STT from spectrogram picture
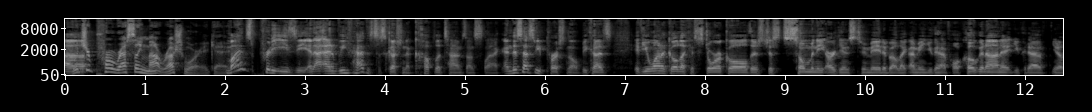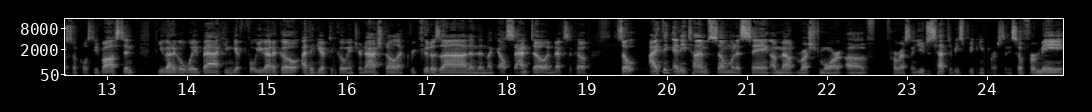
Uh, what's your pro wrestling Mount Rushmore, AK? Mine's pretty easy, and and we've had this discussion a couple of times on Slack. And this has to be personal because if you want to go like historical, there's just so many arguments to be made about like I mean, you could have Hulk Hogan on it, you could have you know Stone Cold Steve Austin. You got to go way back. You can get you got to go. I think you have to go international, like Rikidozan, and then like El Santo in Mexico. So I think anytime someone is saying a Mount Rushmore of pro wrestling, you just have to be speaking personally. So for me,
